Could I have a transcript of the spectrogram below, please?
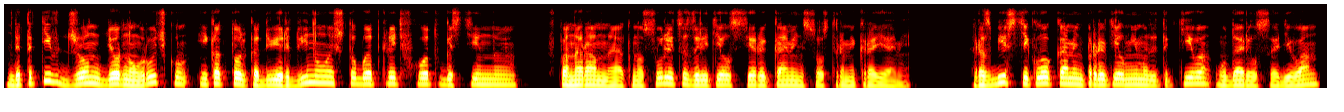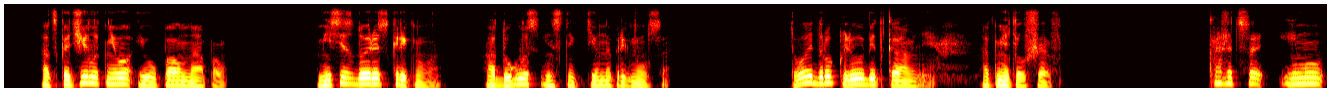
Детектив Джон дернул ручку, и как только дверь двинулась, чтобы открыть вход в гостиную, в панорамное окно с улицы залетел серый камень с острыми краями. Разбив стекло, камень пролетел мимо детектива, ударился о диван, отскочил от него и упал на пол. Миссис Дорис крикнула а Дуглас инстинктивно пригнулся. «Твой друг любит камни», — отметил шеф. «Кажется, ему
